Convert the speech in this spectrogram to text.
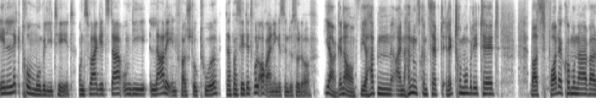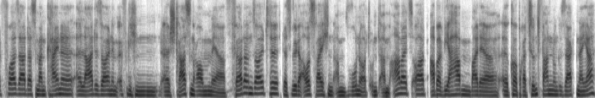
Elektromobilität. Und zwar geht es da um die Ladeinfrastruktur. Da passiert jetzt wohl auch einiges in Düsseldorf. Ja, genau. Wir hatten ein Handlungskonzept Elektromobilität, was vor der Kommunalwahl vorsah, dass man keine äh, Ladesäulen im öffentlichen äh, Straßenraum mehr fördern sollte. Das würde ausreichen am Wohnort und am Arbeitsort. Aber wir haben bei der äh, Kooperationsverhandlung gesagt, na ja,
